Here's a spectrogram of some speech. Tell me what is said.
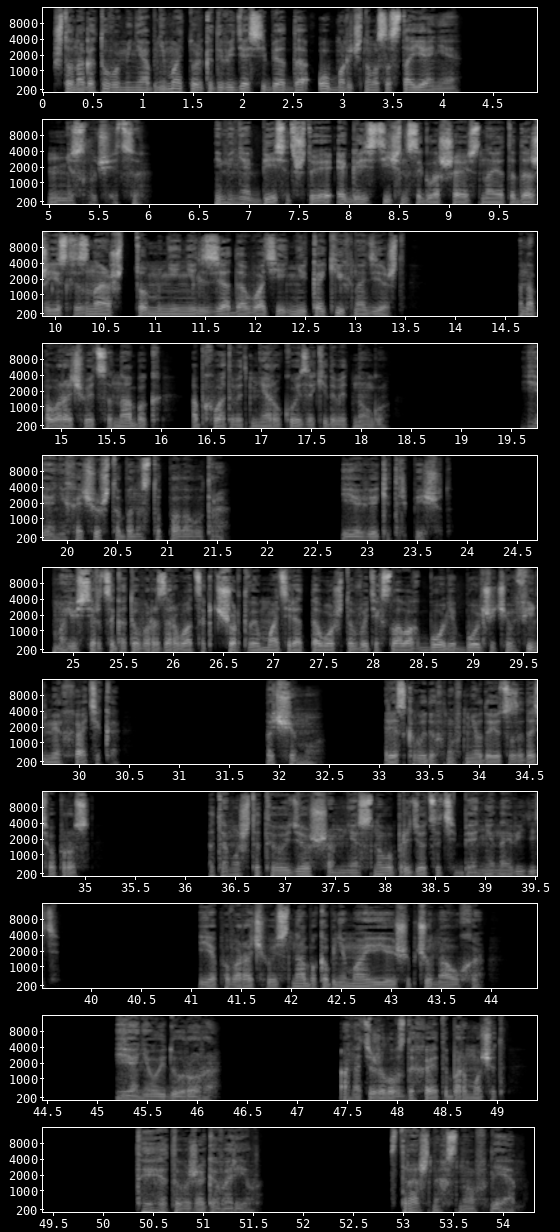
что она готова меня обнимать, только доведя себя до обморочного состояния. Не случится. И меня бесит, что я эгоистично соглашаюсь на это, даже если знаю, что мне нельзя давать ей никаких надежд. Она поворачивается на бок, обхватывает меня рукой и закидывает ногу. Я не хочу, чтобы наступало утро. Ее веки трепещут. Мое сердце готово разорваться к чертовой матери от того, что в этих словах боли больше, чем в фильме «Хатика». «Почему?» Резко выдохнув, мне удается задать вопрос. «Потому что ты уйдешь, а мне снова придется тебя ненавидеть». Я поворачиваюсь на бок, обнимаю ее и шепчу на ухо. «Я не уйду, Рора». Она тяжело вздыхает и бормочет. Ты это уже говорил. Страшных снов, Лем.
